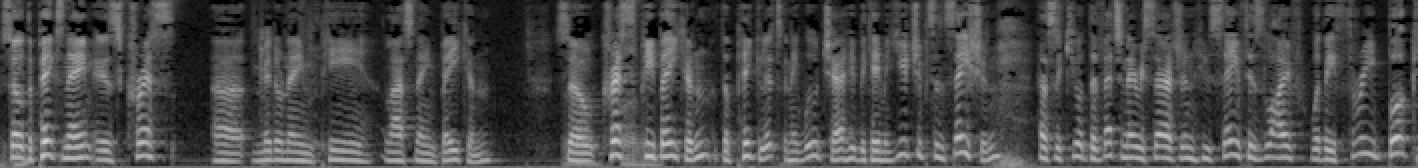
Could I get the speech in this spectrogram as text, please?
So the pig's name is Chris, uh, middle name P, last name Bacon. So Chris P. Bacon, the piglet in a wheelchair who became a YouTube sensation, has secured the veterinary surgeon who saved his life with a three-book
